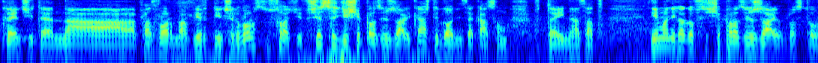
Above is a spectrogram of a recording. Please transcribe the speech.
kręci ten na platformach wiertniczych. Po prostu słuchajcie, wszyscy gdzieś się porozjeżdżali, każdy goni za kasą w tej nazad. Nie ma nikogo, wszyscy się porozjeżdżają, po prostu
